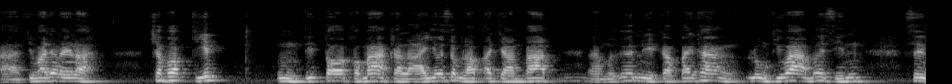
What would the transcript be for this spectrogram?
อ่าสิว่าจังไดล่ะ เฉพาะกิจ อืมติดต่อเข้ามาก็หลายอยู่สำหรับอาจารย์บาสอ่ามืออื่นนี่กลับไปทางลุงที่ว่าด้วยศิลป์ซึ่ง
